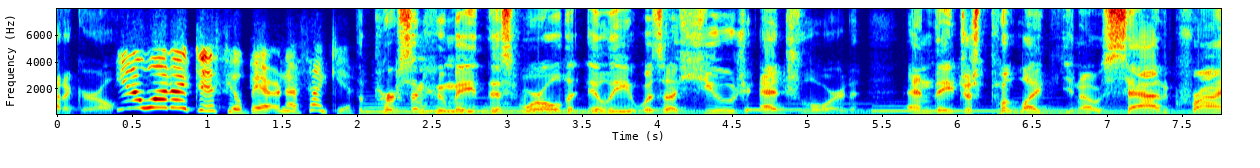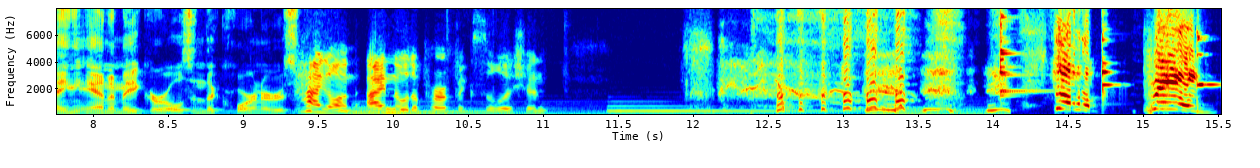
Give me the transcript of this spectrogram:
Atta girl. You know what? I do feel better now. Thank you. The person who made this world, Illy, was a huge edge lord, and they just put like you know sad crying anime girls in the corners. Hang on. I know the perfect solution. Stop being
